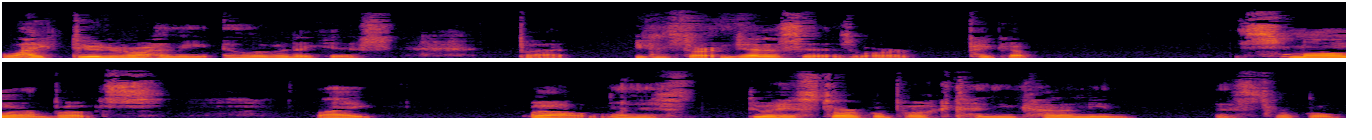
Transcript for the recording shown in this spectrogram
like Deuteronomy and Leviticus but you can start in Genesis or pick up smaller books. Like well when you do a historical book then you kind of need the historical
